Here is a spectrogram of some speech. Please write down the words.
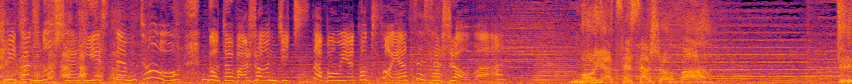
Tritannusie, jestem tu! Gotowa rządzić z tobą jako twoja cesarzowa! Moja cesarzowa? Ty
